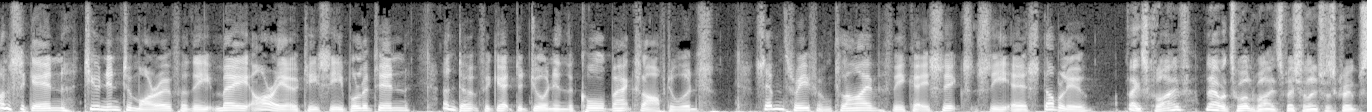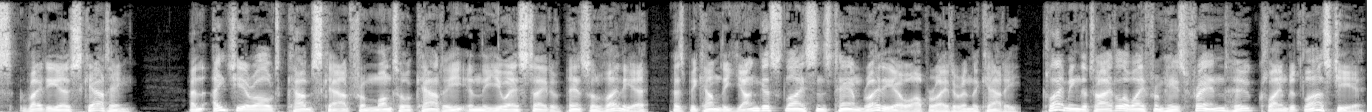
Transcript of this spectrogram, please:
Once again, tune in tomorrow for the May RAOTC Bulletin, and don't forget to join in the callbacks afterwards. 7-3 from Clive, VK6CSW. Thanks, Clive. Now it's Worldwide Special Interest Group's Radio Scouting. An eight year old Cub Scout from Montour County in the US state of Pennsylvania has become the youngest licensed ham radio operator in the county, claiming the title away from his friend who claimed it last year.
